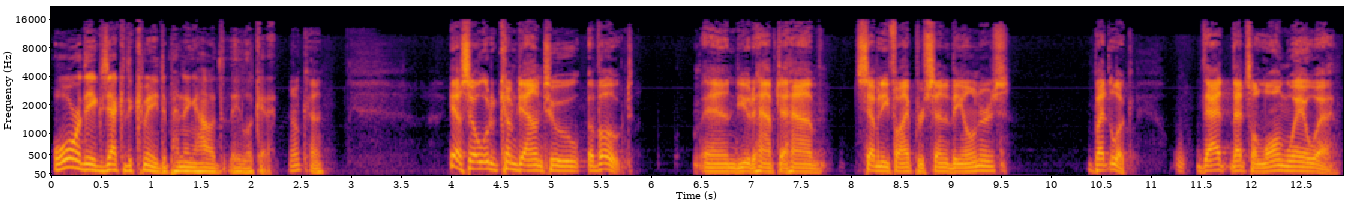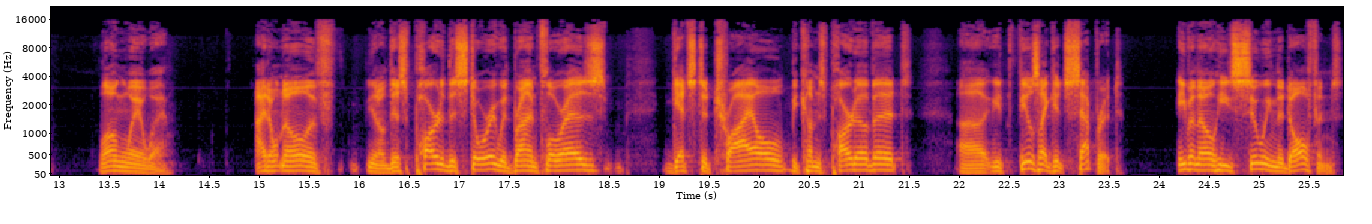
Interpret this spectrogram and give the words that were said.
or the executive committee, depending on how they look at it. Okay. Yeah, so it would come down to a vote, and you'd have to have 75% of the owners. But look, that that's a long way away. Long way away. I don't know if, you know, this part of the story with Brian Flores gets to trial, becomes part of it. Uh, it feels like it's separate, even though he's suing the Dolphins.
